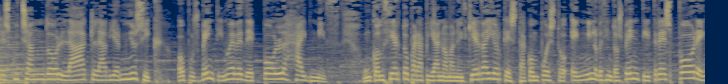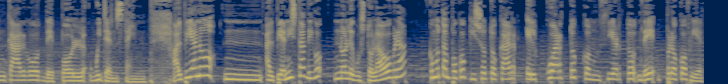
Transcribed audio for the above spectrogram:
Escuchando la Clavier Music, opus 29 de Paul Highsmith, un concierto para piano a mano izquierda y orquesta compuesto en 1923 por encargo de Paul Wittgenstein. Al piano, mm, al pianista, digo, no le gustó la obra, como tampoco quiso tocar el cuarto concierto de Prokofiev.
